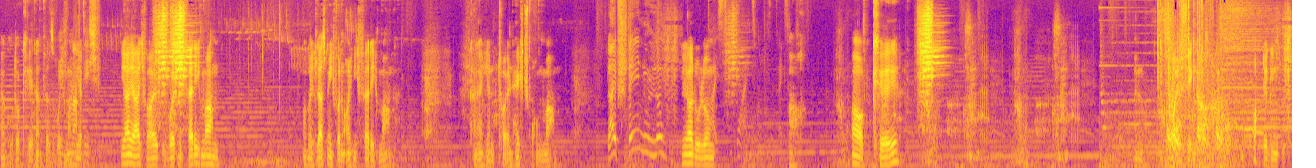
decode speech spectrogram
ja gut, okay, dann versuche ich, ich mal hier. Dich. Ja, ja, ich weiß, ich wollte mich fertig machen. Aber ich lasse mich von euch nicht fertig machen. Ich kann ja hier einen tollen Hechtsprung machen. Bleib stehen, du Lump. Ja, du Lump. Ach. Okay. Rollfinger. Ach, der ging gut.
